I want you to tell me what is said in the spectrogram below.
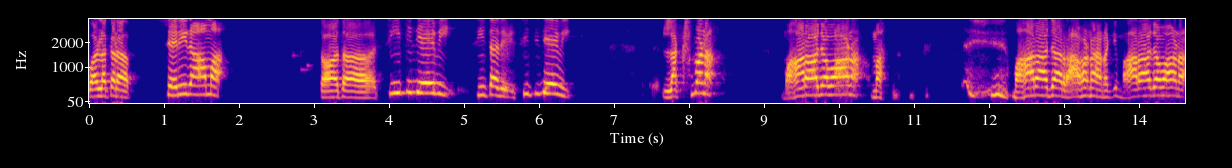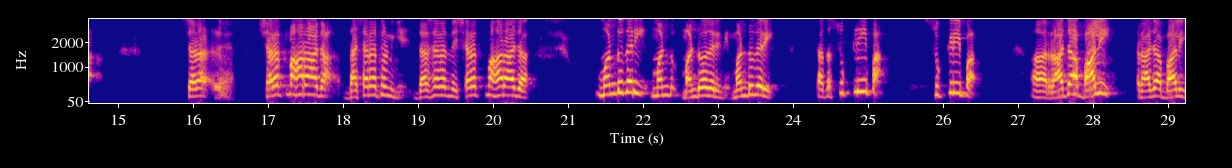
వాళ్ళు అక్కడ శరీరామ తర్వాత సీతిదేవి సీతాదేవి సీతిదేవి లక్ష్మణ మహారాజవాణ మ- మహారాజా రావణానికి మహారాజవాణ శర శరత్ మహారాజా దశరథునికి దశరథుని శరత్ మహారాజా మండుదరి మండు మండోదరిని మండుదరి తర్వాత సుక్రీప సుక్రీప ఆ, రాజా బాలి రాజా బాలి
